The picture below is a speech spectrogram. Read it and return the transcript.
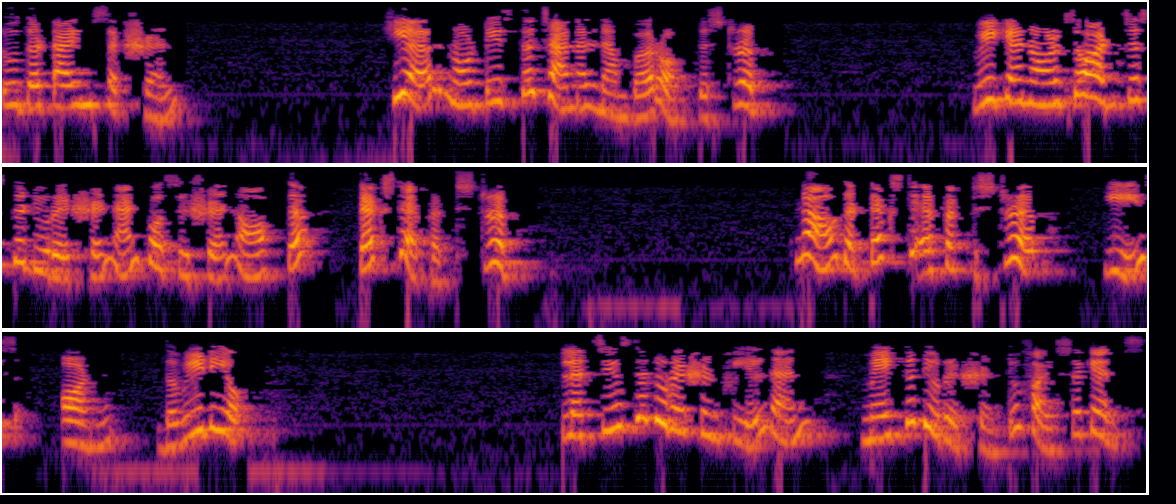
to the time section. Here notice the channel number of the strip. We can also adjust the duration and position of the text effect strip. Now the text effect strip is on the video. Let's use the duration field and make the duration to 5 seconds.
